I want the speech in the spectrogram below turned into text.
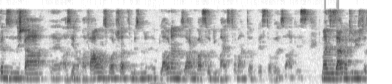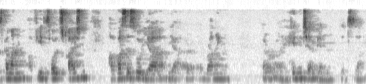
können Sie sich da äh, aus Ihrem Erfahrungswortschatz ein bisschen äh, plaudern und sagen, was so die meistverwandte und beste Holzart ist? Ich meine, Sie sagen natürlich, das kann man auf jedes Holz streichen, aber was ist so Ihr, Ihr uh, Running uh, Hidden Champion sozusagen?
